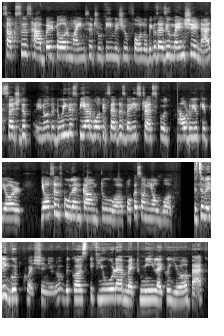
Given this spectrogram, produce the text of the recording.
success habit or mindset routine which you follow? Because as you mentioned as such the you know the doing this pr work itself is very stressful. How do you keep your yourself cool and calm to uh, focus on your work that's a very good question you know because if you would have met me like a year back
